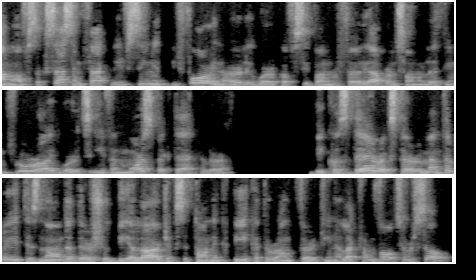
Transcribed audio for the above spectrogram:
one-off success. In fact, we've seen it before in early work of Sivan Refaely Abramson on lithium fluoride, where it's even more spectacular, because there experimentally it is known that there should be a large excitonic peak at around 13 electron volts or so.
